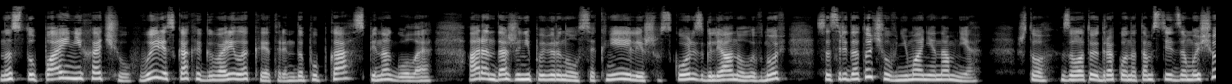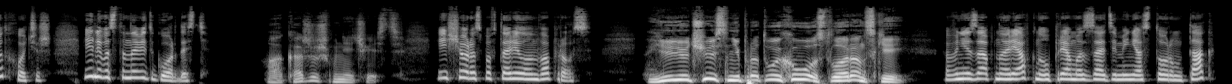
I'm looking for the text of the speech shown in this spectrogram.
«Наступай, не хочу». Вырез, как и говорила Кэтрин, до пупка, спина голая. Аарон даже не повернулся к ней, лишь вскользь глянул и вновь сосредоточил внимание на мне. «Что, золотой дракон отомстить за мой счет хочешь? Или восстановить гордость?» «Окажешь мне честь?» Еще раз повторил он вопрос. «Ее честь не про твой хвост, Лоранский!» Внезапно рявкнул прямо сзади меня Сторм так,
